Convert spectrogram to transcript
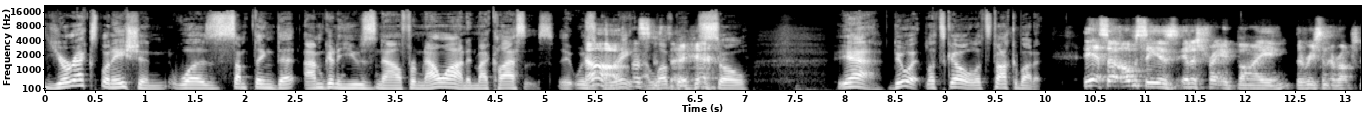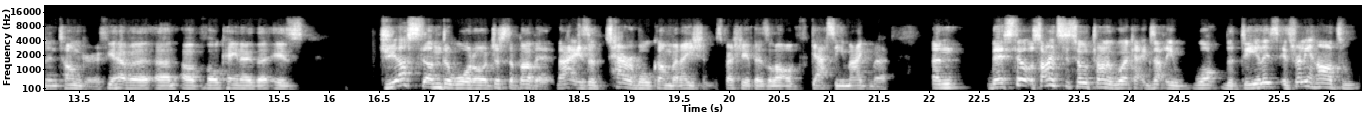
your explanation was something that I'm going to use now from now on in my classes. It was oh, great. I loved it. Yeah. So, yeah, do it. Let's go. Let's talk about it. Yeah, so obviously, as illustrated by the recent eruption in Tonga, if you have a, a, a volcano that is just underwater or just above it, that is a terrible combination, especially if there's a lot of gassy magma. And there's still scientists are still trying to work out exactly what the deal is. It's really hard to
